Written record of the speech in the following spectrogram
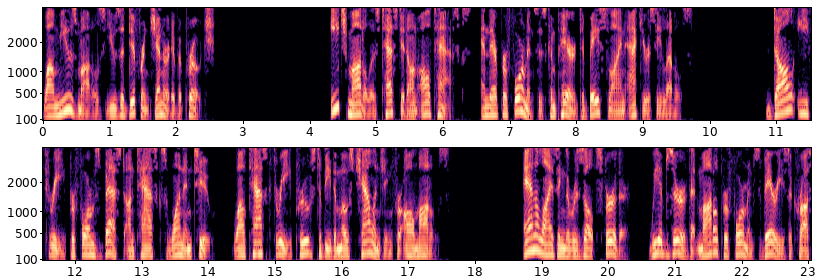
while Muse models use a different generative approach. Each model is tested on all tasks, and their performance is compared to baseline accuracy levels. DALL-E 3 performs best on tasks 1 and 2, while task 3 proves to be the most challenging for all models. Analyzing the results further, we observe that model performance varies across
